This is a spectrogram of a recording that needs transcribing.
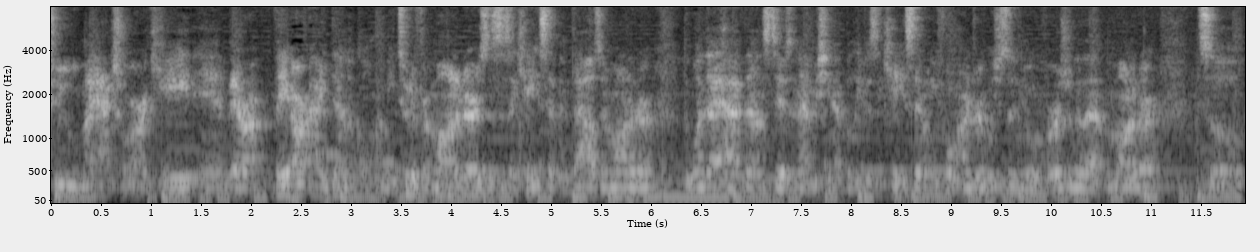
to my actual arcade and they are they are identical. I mean, two different monitors. This is a K7000 monitor. The one that I have downstairs in that machine, I believe, is a K7400, which is a newer version of that monitor. So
